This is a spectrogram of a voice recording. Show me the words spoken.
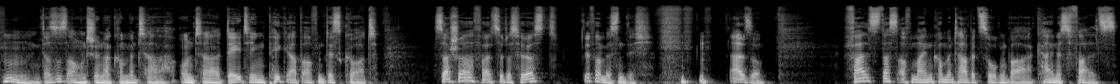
Hm, das ist auch ein schöner Kommentar unter Dating Pickup auf dem Discord. Sascha, falls du das hörst, wir vermissen dich. also, falls das auf meinen Kommentar bezogen war, keinesfalls.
